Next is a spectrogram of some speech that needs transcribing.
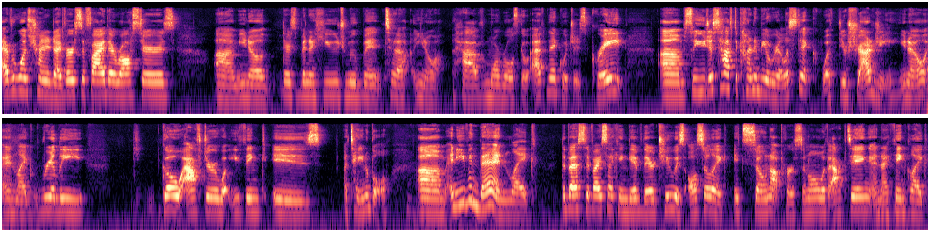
everyone's trying to diversify their rosters. Um, you know, there's been a huge movement to you know have more roles go ethnic, which is great. Um, so you just have to kind of be realistic with your strategy, you know, and like really go after what you think is attainable. Um, and even then, like the best advice I can give there too is also like it's so not personal with acting, and I think like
